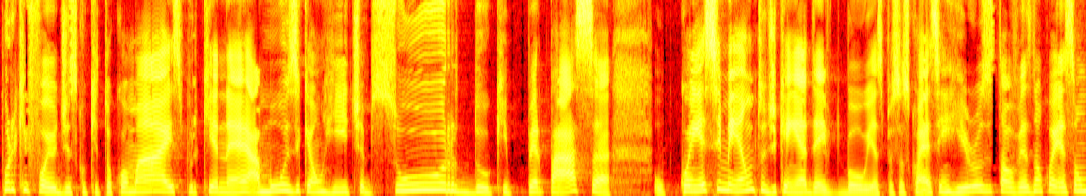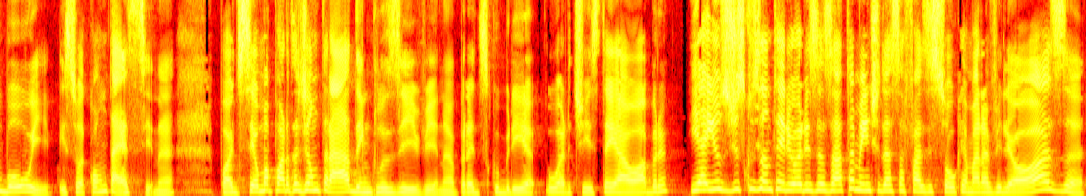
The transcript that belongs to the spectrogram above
Porque foi o disco que tocou mais, porque né, a música é um hit absurdo que perpassa o conhecimento de quem é David Bowie. As pessoas conhecem Heroes e talvez não conheçam Bowie. Isso acontece, né? Pode ser uma porta de entrada, inclusive, né, para descobrir o artista e a obra. E aí os discos anteriores, exatamente dessa fase soul que é maravilhosa,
